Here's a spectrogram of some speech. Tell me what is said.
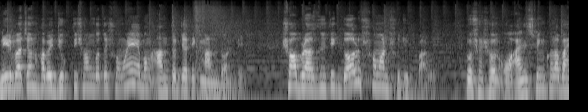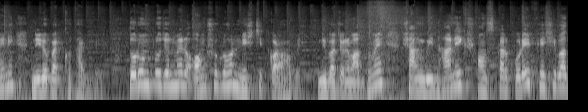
নির্বাচন হবে যুক্তিসঙ্গত সময়ে এবং আন্তর্জাতিক মানদণ্ডে। সব রাজনৈতিক দল সমান সুযোগ পাবে। প্রশাসন ও আইনশৃঙ্খলা বাহিনী নিরপেক্ষ থাকবে। তরুণ প্রজন্মের অংশগ্রহণ নিশ্চিত করা হবে। নির্বাচনের মাধ্যমে সাংবিধানিক সংস্কার করে ফেসিবাদ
